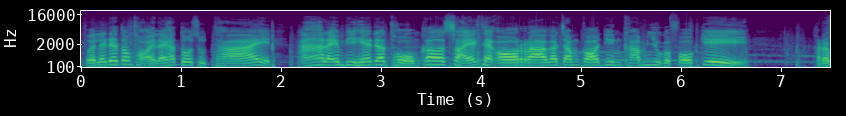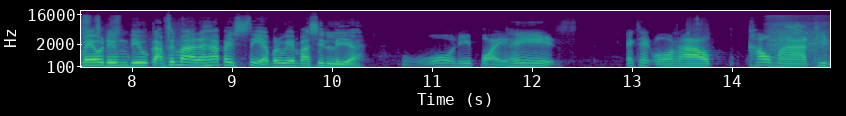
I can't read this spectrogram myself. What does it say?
เฟิร์สไรเดอร์ต้องถอยแล้วครับตัวสุดท้าย อ่าแล้ว MDH แล้วโถมเข้าใส่ Attack All Round ก็จำกอสยืนค้ำอยู่กับโฟกี้คาราเมลดึงดิวกลับขึ้นมานะฮะ ไปเสียบริเวณบาซิเลีย โอ้โหนี่ปล่อยให้ a t t a c k All Round เข้ามาถิ่น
